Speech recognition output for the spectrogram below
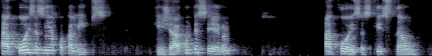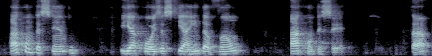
há coisas em Apocalipse que já aconteceram, há coisas que estão acontecendo e há coisas que ainda vão acontecer, tá?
